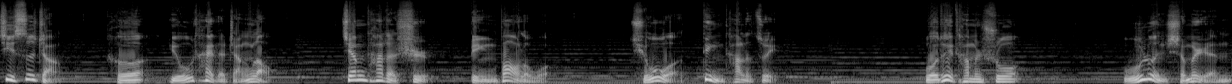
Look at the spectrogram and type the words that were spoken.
祭司长和犹太的长老将他的事禀报了我。”求我定他的罪。我对他们说：无论什么人，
